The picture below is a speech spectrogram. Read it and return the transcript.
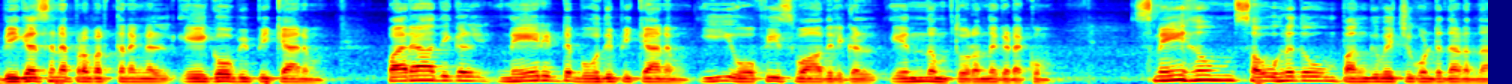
വികസന പ്രവർത്തനങ്ങൾ ഏകോപിപ്പിക്കാനും പരാതികൾ നേരിട്ട് ബോധിപ്പിക്കാനും ഈ ഓഫീസ് വാതിലുകൾ എന്നും തുറന്നു കിടക്കും സ്നേഹവും സൗഹൃദവും പങ്കുവെച്ചുകൊണ്ട് നടന്ന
